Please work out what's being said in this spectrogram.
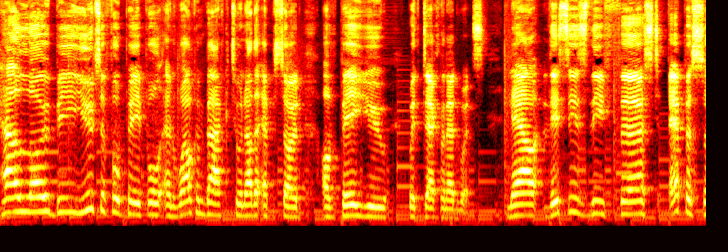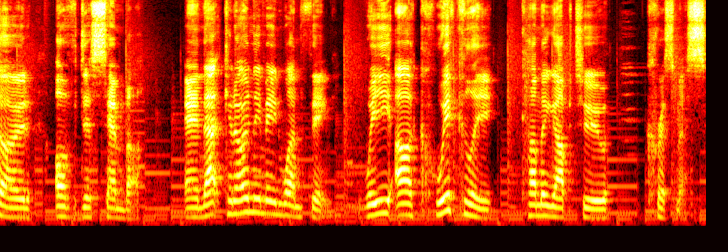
Hello, beautiful people, and welcome back to another episode of Be You with Declan Edwards. Now, this is the first episode of December, and that can only mean one thing. We are quickly coming up to Christmas.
